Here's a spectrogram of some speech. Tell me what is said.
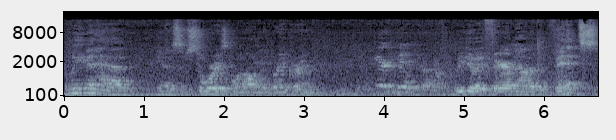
And we even have, you know, some stories going on in the break room. You're a good girl. We do a fair amount of events,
